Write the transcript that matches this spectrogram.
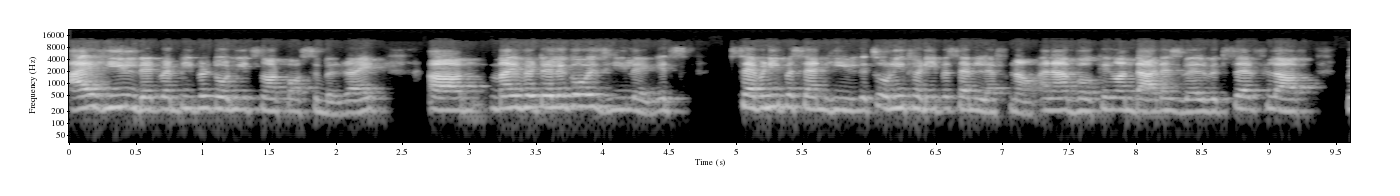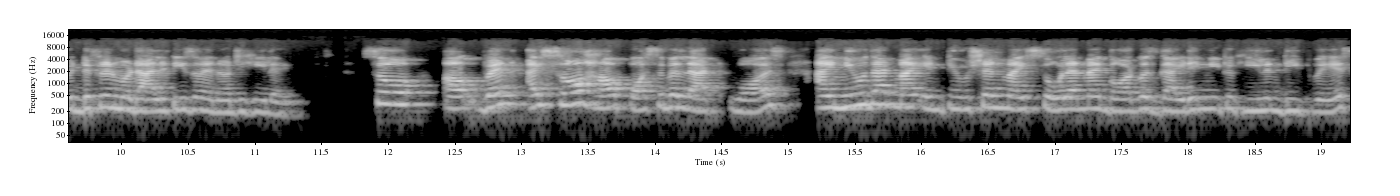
I healed it when people told me it's not possible, right? Um, my vitiligo is healing. It's 70% healed. It's only 30% left now. And I'm working on that as well with self love, with different modalities of energy healing. So uh, when I saw how possible that was, I knew that my intuition, my soul, and my God was guiding me to heal in deep ways.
